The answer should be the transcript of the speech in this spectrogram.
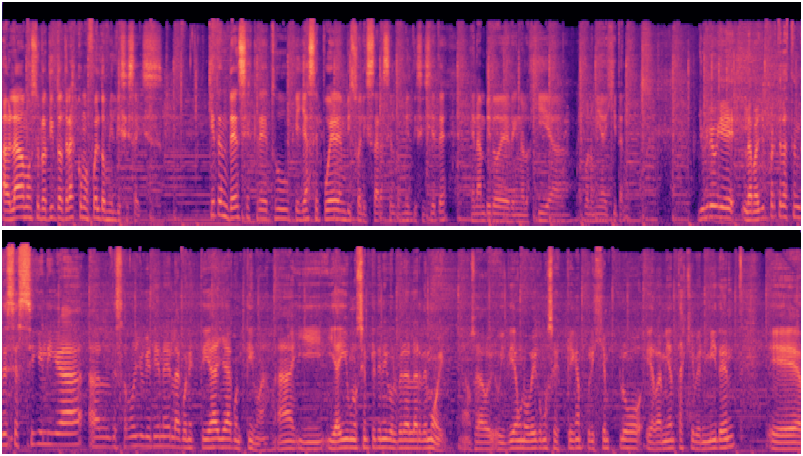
hablábamos un ratito atrás cómo fue el 2016. ¿Qué tendencias crees tú que ya se pueden visualizar hacia el 2017 en ámbito de tecnología, economía digital? Yo creo que la mayor parte de las tendencias sigue ligada al desarrollo que tiene la conectividad ya continua. ¿ah? Y, ahí uno siempre tiene que volver a hablar de móvil. ¿ah? O sea, hoy, día uno ve cómo se despliegan, por ejemplo, herramientas que permiten eh,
